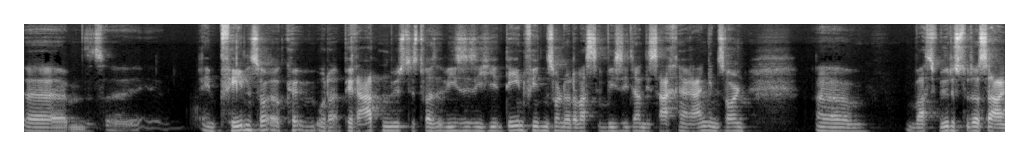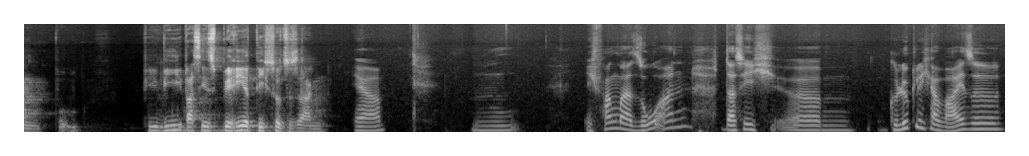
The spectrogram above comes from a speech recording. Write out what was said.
ähm, äh, empfehlen soll, oder beraten müsstest, was, wie sie sich Ideen finden sollen oder was, wie sie dann die Sachen herangehen sollen, äh, was würdest du da sagen? Wie, wie, was inspiriert dich sozusagen? Ja, hm, ich fange mal so an, dass ich ähm, glücklicherweise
